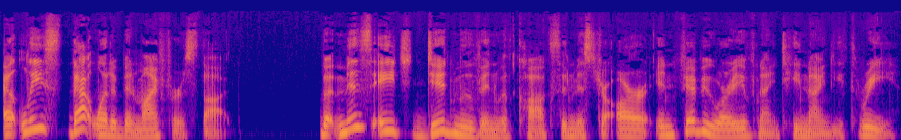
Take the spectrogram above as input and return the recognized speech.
At least that would have been my first thought. But Ms. H did move in with Cox and Mr. R in February of 1993.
